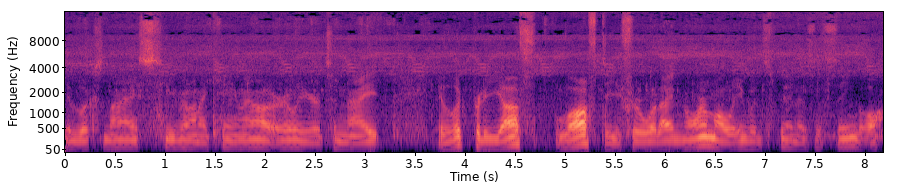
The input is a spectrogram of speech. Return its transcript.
it looks nice. Even when I came out earlier tonight, it looked pretty lofty for what I normally would spin as a single.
